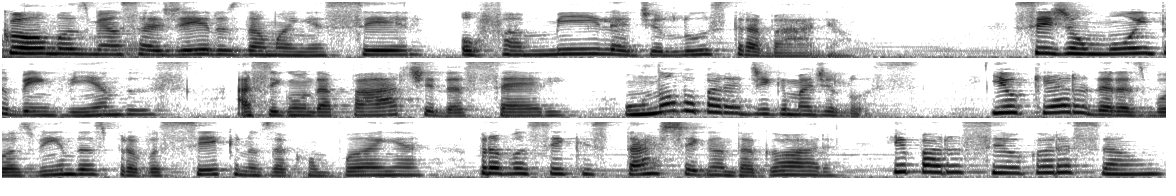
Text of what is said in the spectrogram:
Como os mensageiros do amanhecer ou família de luz trabalham. Sejam muito bem-vindos à segunda parte da série Um Novo Paradigma de Luz. E eu quero dar as boas-vindas para você que nos acompanha, para você que está chegando agora e para o seu coração.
